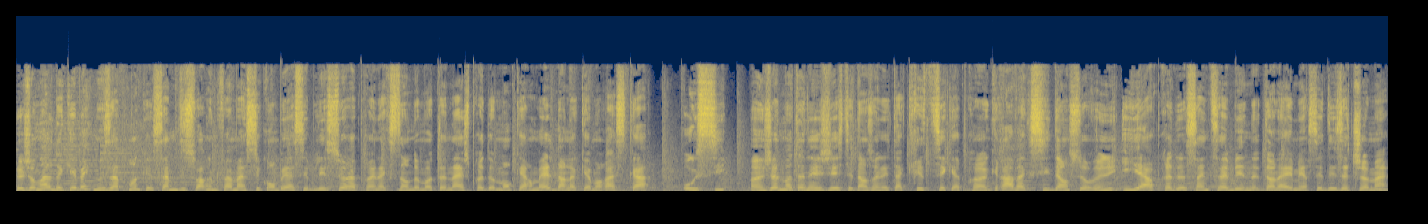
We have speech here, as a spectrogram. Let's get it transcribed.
Le Journal de Québec nous apprend que samedi soir, une femme a succombé à ses blessures après un accident de motoneige près de Mont-Carmel dans le Kamouraska. Aussi, un jeune motoneigiste est dans un état critique après un grave accident survenu hier près de Sainte-Sabine dans la MRC des Aides-Chemins.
